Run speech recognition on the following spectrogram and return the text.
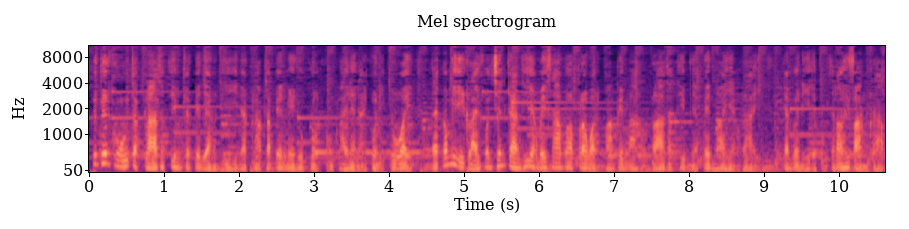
เพื่อนๆคงรู้จักปลาทับทิมกันเป็นอย่างดีนะครับและเป็นเมนูโปรดของใครหลายๆคนอีกด้วย แต่ก็มีอีกหลายคนเช่นกันที่ยังไม่ทราบว่าประวัติความเป็นมาของปลาทับทิมเนี่ยเป็นมาอย่างไร งั้นวันนี้เดี๋ยวผมจะเล่าให้ฟังครับ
